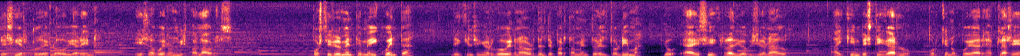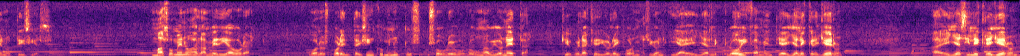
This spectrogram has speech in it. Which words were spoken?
desierto de lodo y arena. Esas fueron mis palabras. Posteriormente me di cuenta de que el señor gobernador del departamento del Tolima, yo, a ese radioaficionado hay que investigarlo porque no puede dar esa clase de noticias. Más o menos a la media hora o a los 45 minutos sobrevoló una avioneta que fue la que dio la información y a ella, lógicamente a ella le creyeron. A ella sí le creyeron,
